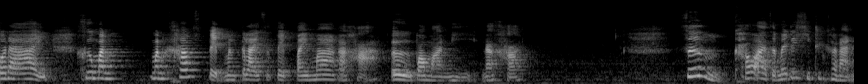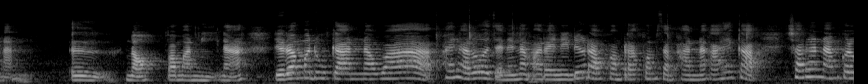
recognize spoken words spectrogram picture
ก็ได้ คือมันมันข้ามสเต็ปมันไกลสเต็ปไปมากอะค่ะ เออ ประมาณนี้นะคะ ซึ่งเขาอาจจะไม่ได้คิดถึงขนาดนั้น เออเนาะประมาณนี้นะ เดี๋ยวเรามาดูกันนะว่าไพ่ทาโร่จะแนะนำอะไรในเรื่องราวความรักความสัมพันธ์นะคะ ให้กับชาวท่าน้ำกร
